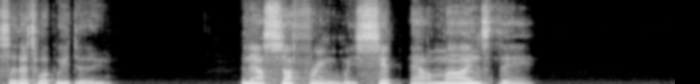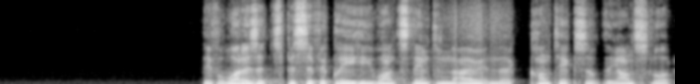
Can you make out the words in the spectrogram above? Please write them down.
So that's what we do. In our suffering, we set our minds there. Therefore, what is it specifically he wants them to know in the context of the onslaught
